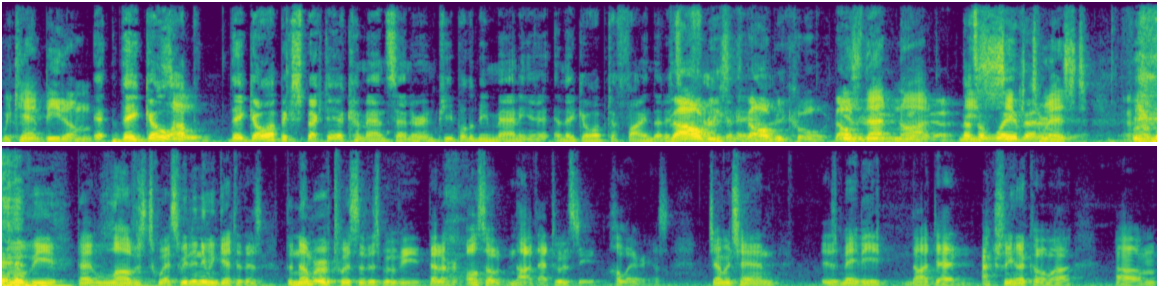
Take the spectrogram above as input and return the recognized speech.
We can't beat them. It, they go up. So- They go up expecting a command center and people to be manning it, and they go up to find that it's in That'll be fact an that'll be cool. That'll Is be that really cool, not yeah. That's a, a way sick better twist idea. for a movie that loves twists? We didn't even get to this. The number of twists of this movie that are also not that twisty, hilarious. Gemma Chan is maybe not dead, actually in a coma. Um,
